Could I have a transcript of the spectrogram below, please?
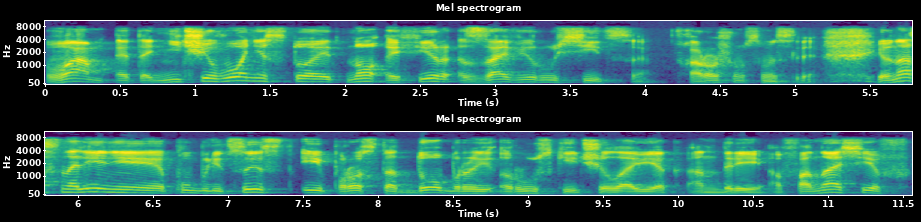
Вам это ничего не стоит, но эфир завирусится в хорошем смысле. И у нас на линии публицист и просто добрый русский человек Андрей Афанасьев.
